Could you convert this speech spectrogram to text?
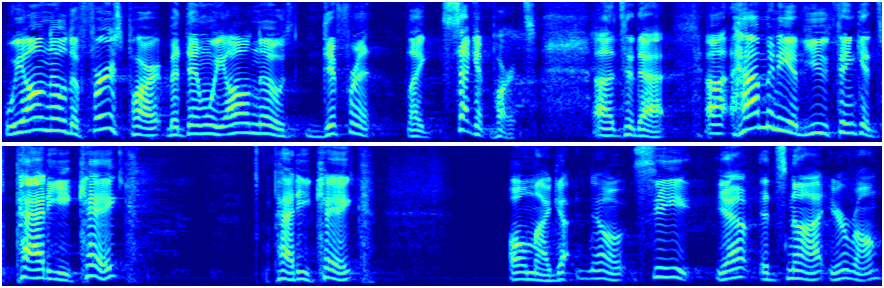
We all know the first part, but then we all know different, like, second parts uh, to that. Uh, how many of you think it's patty cake? Patty cake. Oh my God. No, see, yeah, it's not. You're wrong.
